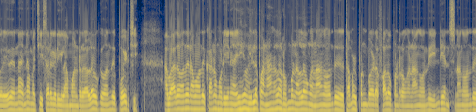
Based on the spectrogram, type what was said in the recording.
ஒரு இது என்ன என்ன மச்சி சரக்கு அடிக்கலாமான்ற அளவுக்கு வந்து போயிடுச்சு. அப்போ அதை வந்து நம்ம வந்து கண்ண முடியும் ஐயோ இல்லைப்பா நாங்கள்லாம் ரொம்ப நல்லவங்க. நாங்கள் வந்து தமிழ் பண்பாடை ஃபாலோ பண்ணுறவங்க நாங்கள் வந்து இந்தியன்ஸ் நாங்கள் வந்து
